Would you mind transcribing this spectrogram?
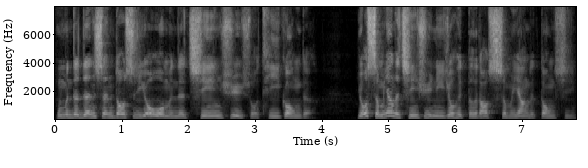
我们的人生都是由我们的情绪所提供的，有什么样的情绪，你就会得到什么样的东西。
